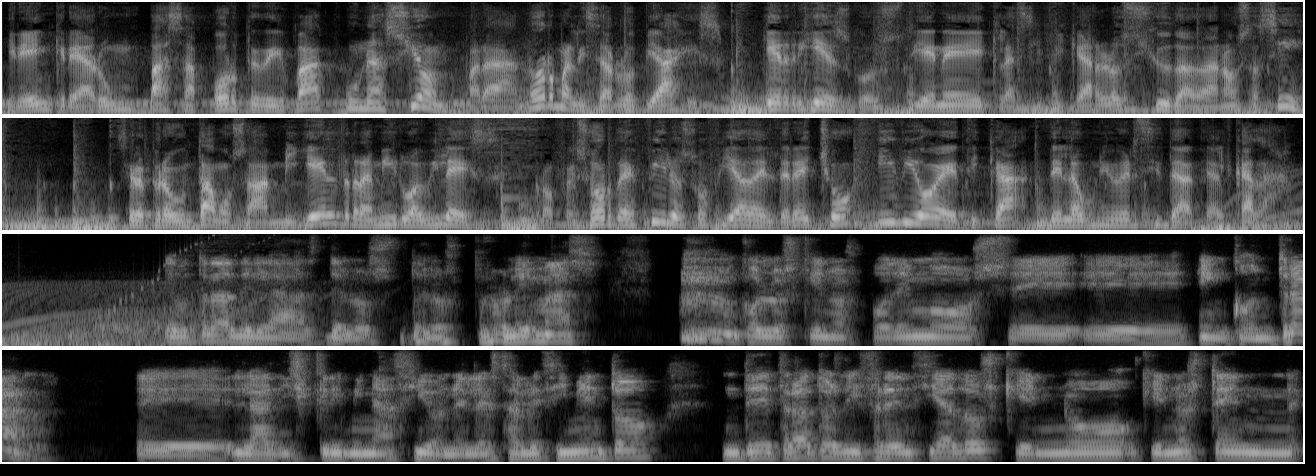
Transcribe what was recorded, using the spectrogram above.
quieren crear un pasaporte de vacunación para normalizar los viajes. ¿Qué riesgos tiene clasificar a los ciudadanos así? Se lo preguntamos a Miguel Ramiro Avilés, profesor de Filosofía del Derecho y Bioética de la Universidad de Alcalá. Otra de, las, de, los, de los problemas con los que nos podemos eh, eh, encontrar eh, la discriminación, el establecimiento de tratos diferenciados que no, que no estén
